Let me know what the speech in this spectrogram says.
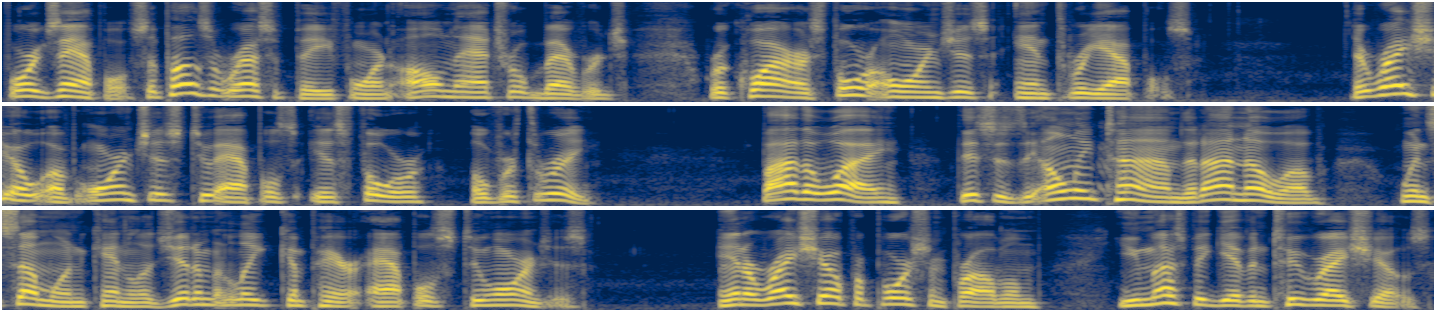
For example, suppose a recipe for an all natural beverage requires four oranges and three apples. The ratio of oranges to apples is 4 over 3. By the way, this is the only time that I know of when someone can legitimately compare apples to oranges. In a ratio proportion problem, you must be given two ratios,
